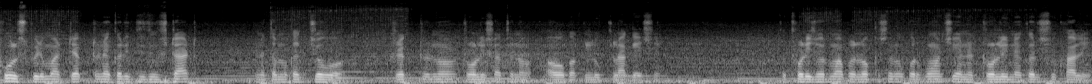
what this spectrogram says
ફૂલ સ્પીડમાં ટ્રેક્ટરને કરી દીધું સ્ટાર્ટ અને તમે કંઈક જુઓ ટ્રેક્ટરનો ટ્રોલી સાથેનો આવો કંઈક લુક લાગે છે. તો થોડી જ આપણે લોકેશન ઉપર પહોંચી અને ટ્રોલીને કરીશું ખાલી.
